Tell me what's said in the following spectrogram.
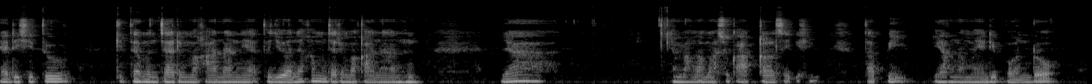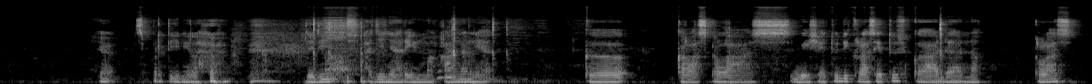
Ya di situ kita mencari makanan ya. Tujuannya kan mencari makanan. Ya emang gak masuk akal sih. Tapi yang namanya di pondok ya seperti inilah. Jadi aja nyariin makanan ya ke kelas-kelas. Biasanya itu di kelas itu suka ada anak kelas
